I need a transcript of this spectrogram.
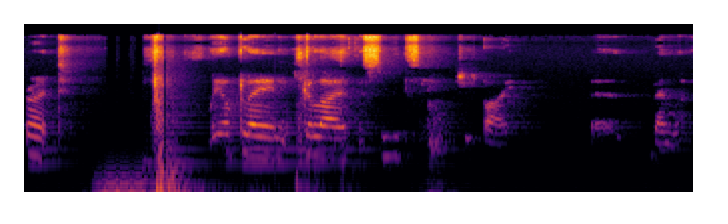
Right. We are playing Goliath the Smooth which is by uh, Ben Leffer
